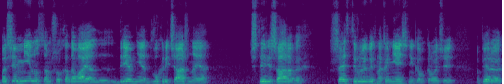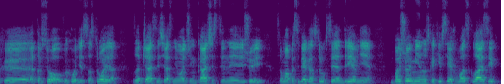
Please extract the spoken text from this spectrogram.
Большим минусом, что ходовая э, древняя, двухречажная, 4 шаровых, 6 рулевых наконечников. Короче, во-первых, э, это все выходит со строя. Запчасти сейчас не очень качественные, еще и сама по себе конструкция древняя. Большой минус, как и всех ВАЗ Classic –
